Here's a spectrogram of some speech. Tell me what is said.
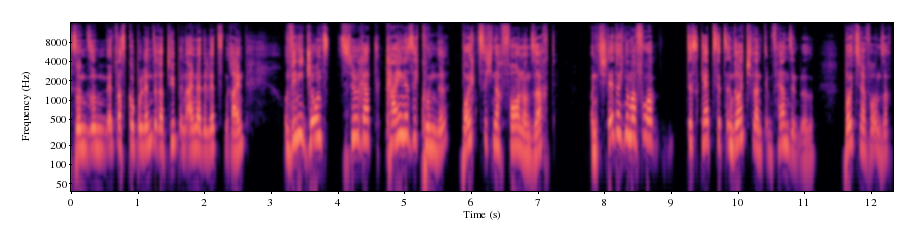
so, so ein etwas korpulenterer Typ in einer der letzten Reihen. Und Vinnie Jones zögert keine Sekunde, beugt sich nach vorne und sagt, und stellt euch nur mal vor, das gäbe es jetzt in Deutschland im Fernsehen oder so, beugt sich nach vorne und sagt,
